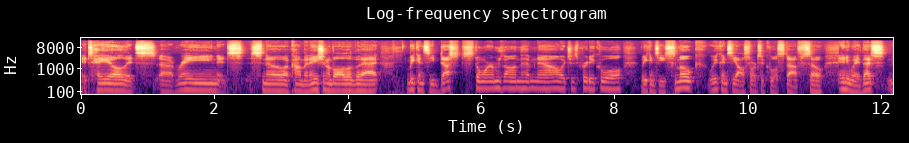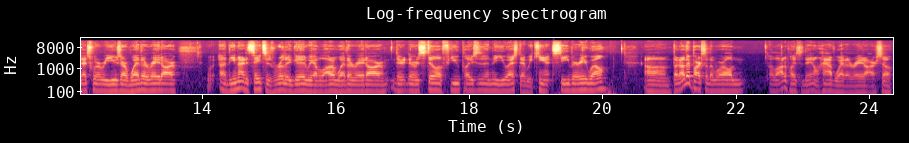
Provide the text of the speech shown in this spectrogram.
it's hail, it's uh, rain, it's snow, a combination of all of that. We can see dust storms on them now, which is pretty cool. We can see smoke. We can see all sorts of cool stuff. So anyway, that's that's where we use our weather radar. Uh, the United States is really good. We have a lot of weather radar. There, there's still a few places in the U.S. that we can't see very well, um, but other parts of the world, a lot of places they don't have weather radar, so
